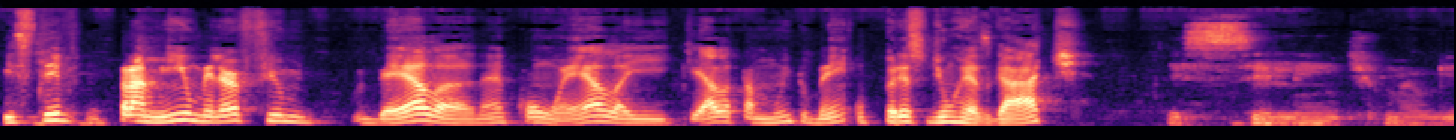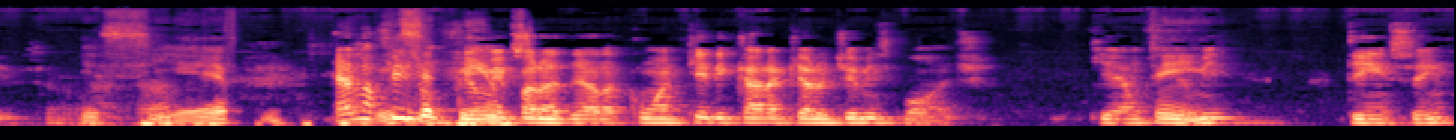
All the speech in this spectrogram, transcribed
Esteve, pra mim, o melhor filme dela, né, com ela e que ela tá muito bem, O Preço de um Resgate. Excelente, como é o Gibson. Esse é Ela esse fez é um filme tenso. para dela com aquele cara que era o James Bond. Que é um Sim. filme tenso, hein?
